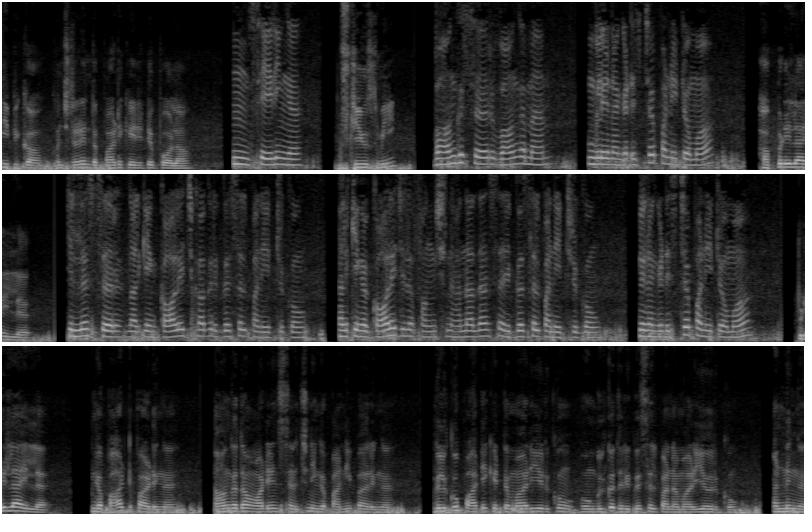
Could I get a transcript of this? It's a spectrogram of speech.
தீபிகா. கொஞ்ச நேரம் இந்த பாட்டு கேட்டுட்டு போலாம். ம் சரிங்க. எக்ஸ்கியூஸ் மீ வாங்க சார் வாங்க மேம் உங்களை நாங்க டிஸ்டர்ப் பண்ணிட்டோமா? அப்படிலாம் இல்ல. இல்ல சார் நாளைக்கு எங்க காலேஜ்க்காக ரிஹர்சல் பண்ணிட்டு இருக்கோம் நாளைக்கு எங்க காலேஜ்ல ஃபங்க்ஷன் அதனால தான் சார் ரிஹர்சல் பண்ணிட்டு இருக்கோம் உங்களை நாங்க டிஸ்டர்ப் பண்ணிட்டோமா? அப்படிலாம் இல்ல. நீங்க பாட்டு பாடுங்க. நாங்க தான் ஆடியன்ஸ் நினைச்சு நீங்க பண்ணி பாருங்க. உங்களுக்கும் பாட்டு கேட்ட மாதிரி இருக்கும். உங்களுக்கும் அது ரிஹர்சல் பண்ண மாதிரியும் இருக்கும். பண்ணுங்க.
